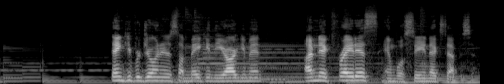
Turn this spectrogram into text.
Thank you for joining us on Making the Argument. I'm Nick Freitas, and we'll see you next episode.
